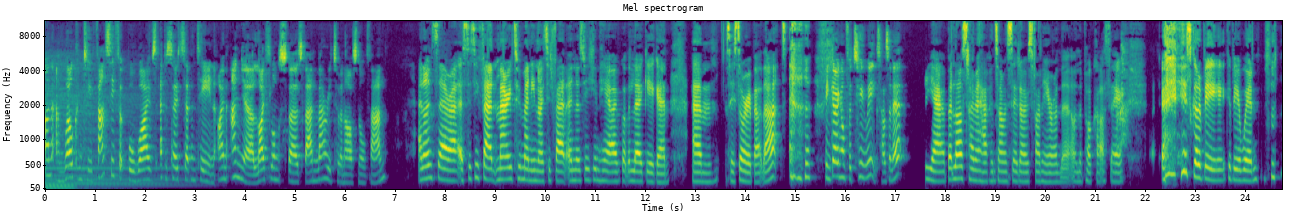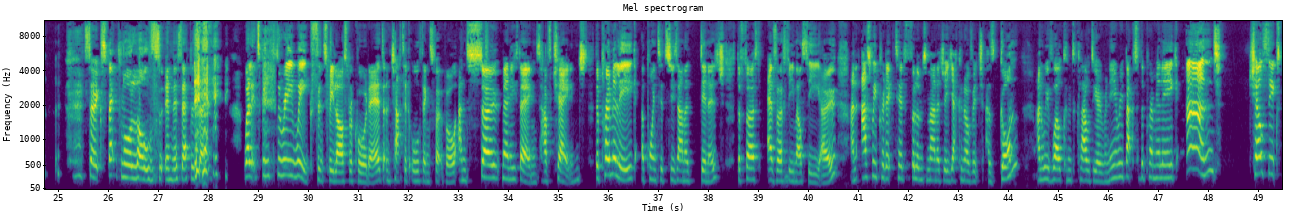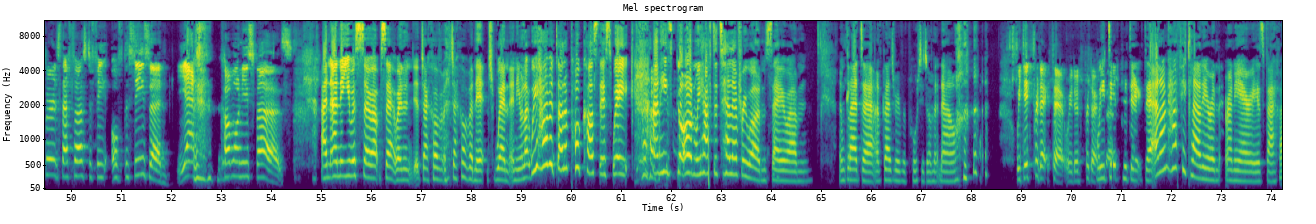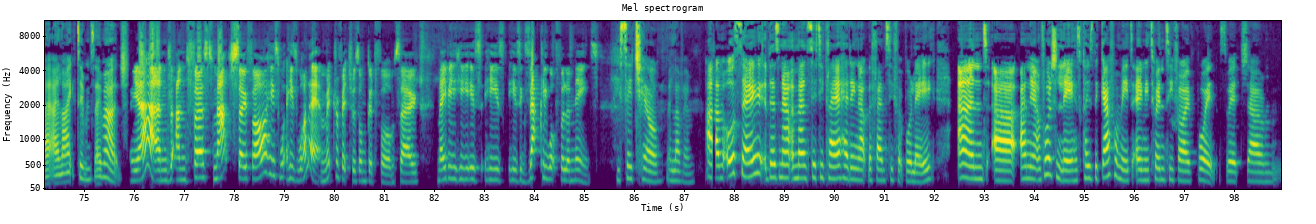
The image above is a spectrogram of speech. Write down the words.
everyone, and welcome to Fantasy Football Wives, episode 17. I'm Anya, lifelong Spurs fan, married to an Arsenal fan. And I'm Sarah, a City fan, married to a Man United fan. And as you can hear, I've got the lurgy again. Um, so sorry about that. Been going on for two weeks, hasn't it? Yeah, but last time it happened, someone said I was funnier on the on the podcast. So it's got to be, it could be a win. so expect more lols in this episode. Well, it's been three weeks since we last recorded and chatted all things football, and so many things have changed. The Premier League appointed Susanna Dinnage, the first ever female CEO. And as we predicted, Fulham's manager Jokanovic has gone, and we've welcomed Claudio Ranieri back to the Premier League. And Chelsea experienced their first defeat of the season. Yes, come on, you Spurs! And Anya, you were so upset when Jakov Jakovanic went, and you were like, "We haven't done a podcast this week, and he's gone. We have to tell everyone." So, um, I'm glad. Uh, I'm glad we reported on it now. we did predict it. We did predict. We it. did predict it, and I'm happy Claudio Ranieri is back. I, I, liked him so much. Yeah, and and first match so far, he's he's won it. Mitrovic was on good form, so maybe he is he's he's exactly what Fulham needs. He's so chill. I love him. Um, also, there's now a Man City player heading up the Fantasy Football League, and uh, Anya, unfortunately, has closed the gap on me to only 25 points, which um,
